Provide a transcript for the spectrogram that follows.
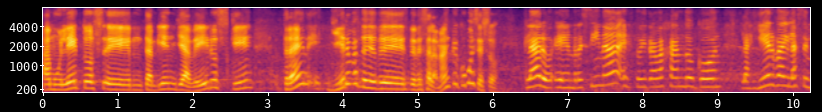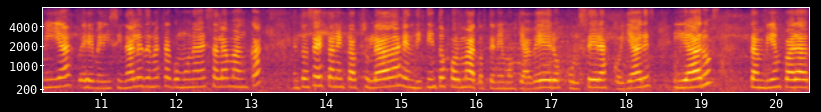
amuletos, eh, también llaveros que traen hierbas desde de, Salamanca. ¿Cómo es eso? Claro, en Resina estoy trabajando con las hierbas y las semillas eh, medicinales de nuestra comuna de Salamanca. Entonces están encapsuladas en distintos formatos. Tenemos llaveros, pulseras, collares y aros también para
